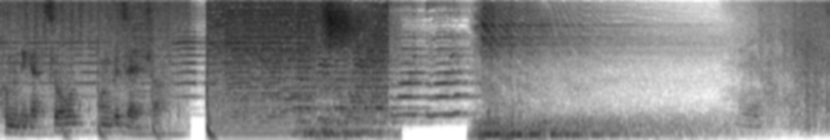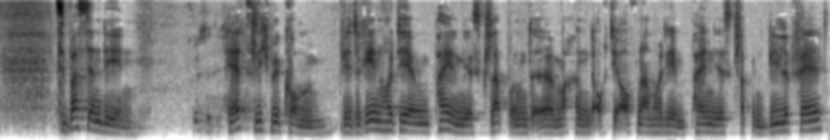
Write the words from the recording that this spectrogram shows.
Kommunikation und Gesellschaft. Sebastian Dehn. Herzlich willkommen. Wir drehen heute hier im Pioneers Club und äh, machen auch die Aufnahmen heute hier im Pioneers Club in Bielefeld.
